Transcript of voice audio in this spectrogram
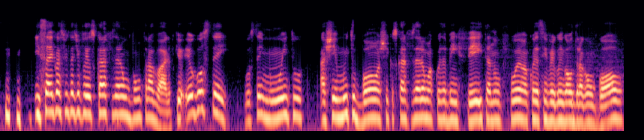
e saí com a expectativa, falei, os caras fizeram um bom trabalho. Porque eu gostei, gostei muito, achei muito bom, achei que os caras fizeram uma coisa bem feita, não foi uma coisa sem vergonha igual o Dragon Ball.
